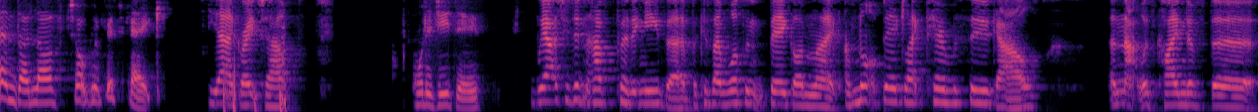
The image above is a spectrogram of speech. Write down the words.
And I love chocolate fridge cake. Yeah, great shout. What did you do? We actually didn't have pudding either because I wasn't big on like I'm not a big like tiramisu gal, and that was kind of the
